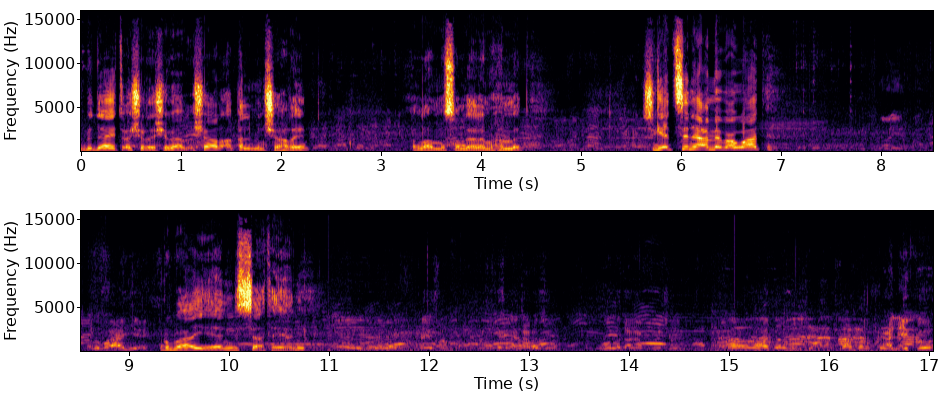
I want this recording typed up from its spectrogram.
بداية عشر يا شباب عشار أقل من شهرين. اللهم صل على محمد. إيش قد سنها عم أبو عواد؟ رباعية. رباعية يعني لساتها يعني. عليكم.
